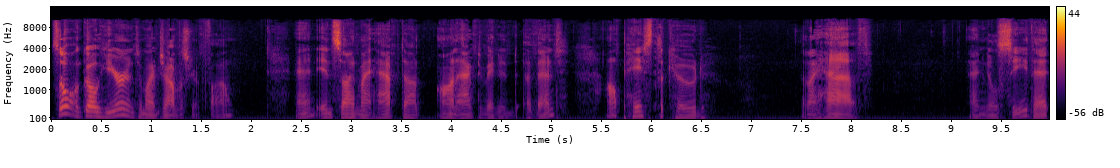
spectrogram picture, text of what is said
so I'll go here into my JavaScript file and inside my app.onActivated event I'll paste the code that I have and you'll see that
